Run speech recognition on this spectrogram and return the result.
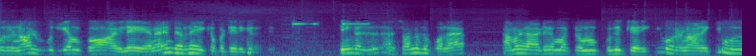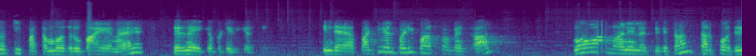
ஒரு நாள் ஊதியம் கோவாவிலே என நிர்ணயிக்கப்பட்டிருக்கிறது. நீங்கள் சொன்னது போல தமிழ்நாடு மற்றும் புதுச்சேரிக்கு ஒரு நாளைக்கு முன்னூத்தி பத்தொன்பது ரூபாய் என நிர்ணயிக்கப்பட்டிருக்கிறது. இந்த பட்டியல் படி பார்த்தோம் என்றால் கோவா மாநிலத்துக்கு தான் தற்போது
